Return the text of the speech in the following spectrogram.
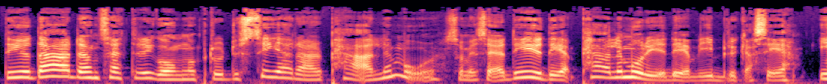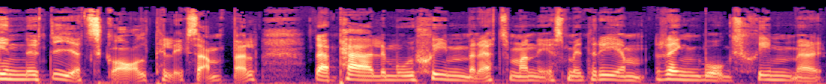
det är ju där den sätter igång och producerar pärlemor. Som vi säger. Det är ju det, pärlemor är det vi brukar se inuti ett skal till exempel. Där pärlemorskimret som man är som ett rem, regnbågsskimmer.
